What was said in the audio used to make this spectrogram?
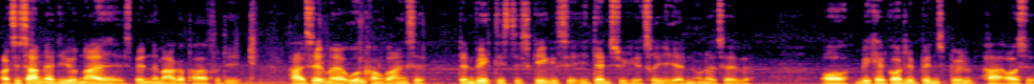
Og tilsammen er de jo et meget spændende makkerpar, fordi Harald Selmer er uden konkurrence den vigtigste skikkelse i dansk psykiatri i 1800-tallet. Og Michael Gottlieb Bindesbøl har også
